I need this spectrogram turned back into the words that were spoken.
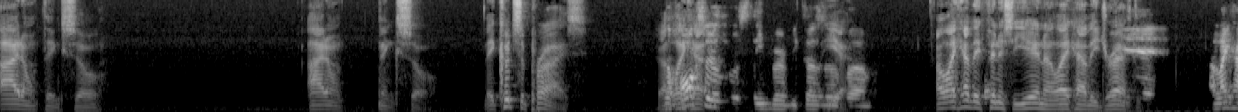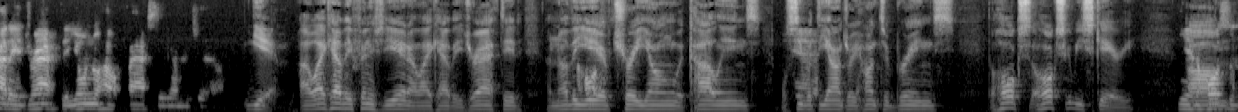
I don't think so. I don't think so. They could surprise. I The like Hawks how- are a little sleeper because of. Yeah. Um, I like how they finished the year, and I like how they drafted. I like how they drafted. You don't know how fast they're going to gel. Yeah, I like how they finished the year, and I like how they drafted another year of Trae Young with Collins. We'll see what DeAndre Hunter brings. The Hawks, the Hawks could be scary. Yeah, the Um, Hawks are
